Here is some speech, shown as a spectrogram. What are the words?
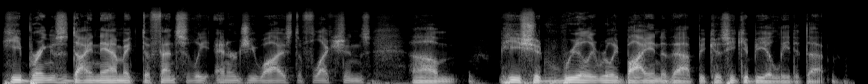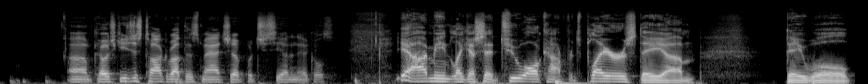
he brings dynamic defensively, energy wise deflections. Um, he should really, really buy into that because he could be a lead at that. Um, Coach, can you just talk about this matchup? What you see out of Nicholls? Yeah, I mean, like I said, two all-conference players. They um, they will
